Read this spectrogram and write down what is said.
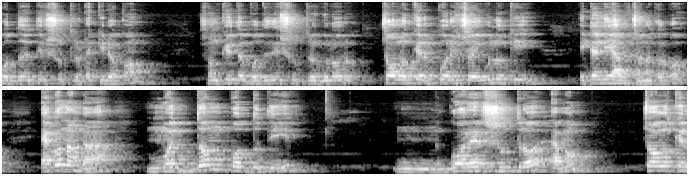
পদ্ধতির সূত্রটা কীরকম, সংক্ষিপ্ত পদ্ধতির সূত্রগুলোর চলকের পরিচয়গুলো কি, এটা নিয়ে আলোচনা করব। এখন আমরা মধ্যম পদ্ধতির গড়ের সূত্র এবং চলকের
